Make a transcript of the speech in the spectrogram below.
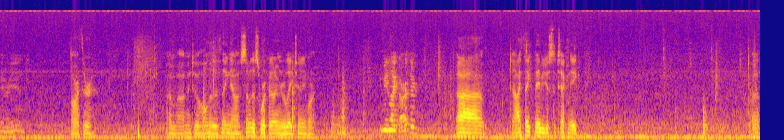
There he is. Arthur, I'm, I'm into a whole other thing now. Some of this work I don't even relate to anymore. You mean like Arthur? Uh, I think maybe just the technique. I don't,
